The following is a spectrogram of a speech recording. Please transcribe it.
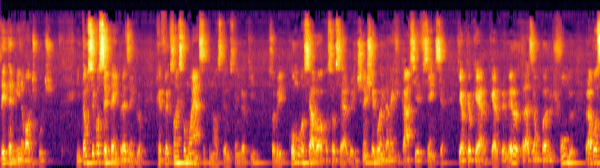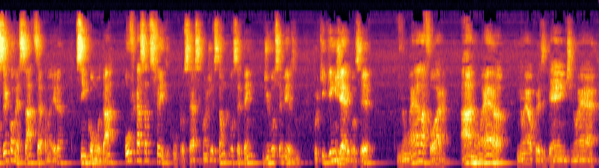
determina o output. Então, se você tem, por exemplo, reflexões como essa que nós estamos tendo aqui, sobre como você aloca o seu cérebro, a gente nem chegou ainda na eficácia e eficiência, que é o que eu quero. Quero primeiro trazer um pano de fundo para você começar, de certa maneira, se incomodar ou ficar satisfeito com o processo e com a gestão que você tem de você mesmo. Porque quem gere você não é lá fora. Ah, não é, não é o presidente, não é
